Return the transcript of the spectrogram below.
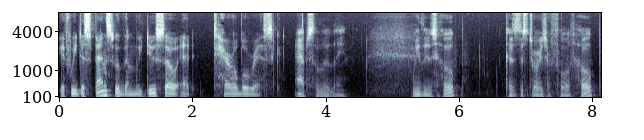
if we dispense with them, we do so at terrible risk. absolutely. We lose hope because the stories are full of hope.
